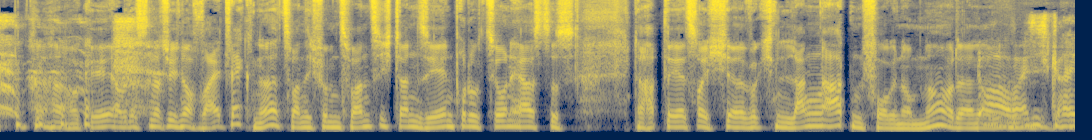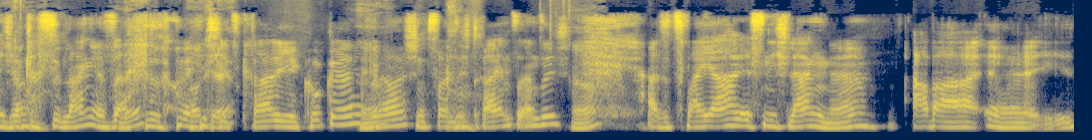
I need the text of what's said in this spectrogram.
okay, aber das ist natürlich noch weit weg, ne? 2025 dann Serienproduktion erstes. Da habt ihr jetzt euch äh, wirklich einen langen Atem vorgenommen, ne? Oder, ja, weiß ich gar nicht, ob das so lang ist. Also, wenn okay. ich jetzt gerade hier gucke, ja, ja schon 2023. Ja. Also zwei Jahre ist nicht lang, ne? Aber äh,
